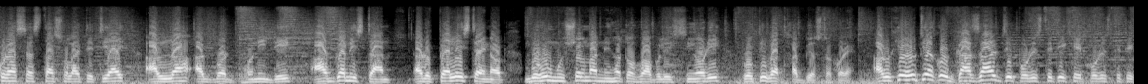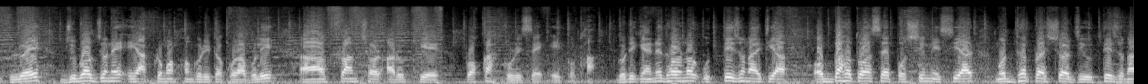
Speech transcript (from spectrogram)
কৰাৰ চেষ্টা চলায় তেতিয়াই আল্লাহ আকবৰ ধ্বনি দি আফগানিস্তান আৰু পেলেষ্টাইনত বহু মুছলমান নিহত হোৱা বুলি চিঞৰি প্ৰতিবাদ সাব্যস্ত কৰে। আৰু শেহতীয়াকৈ গাজাৰ যি পৰিস্থিতি সেই পৰিস্থিতিক লৈ যুৱকজনে এই আক্ৰমণ সংঘটিত কৰা বুলি ফ্ৰান্সৰ আৰক্ষীয়ে প্ৰকাশ কৰিছে এই কথা। গতিকে এনেধৰণৰ উত্তেজনা এতিয়া অব্যাহত আছে পশ্চিম এছিয়াৰ মধ্যপ্ৰাচ্যৰ যি উত্তেজনা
